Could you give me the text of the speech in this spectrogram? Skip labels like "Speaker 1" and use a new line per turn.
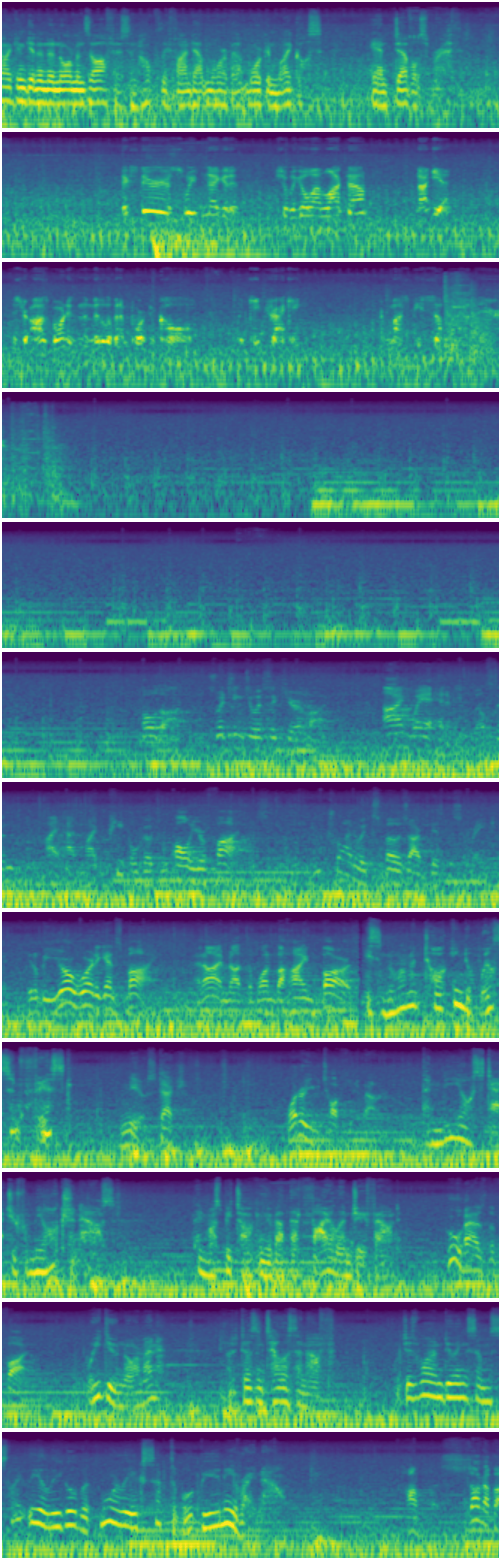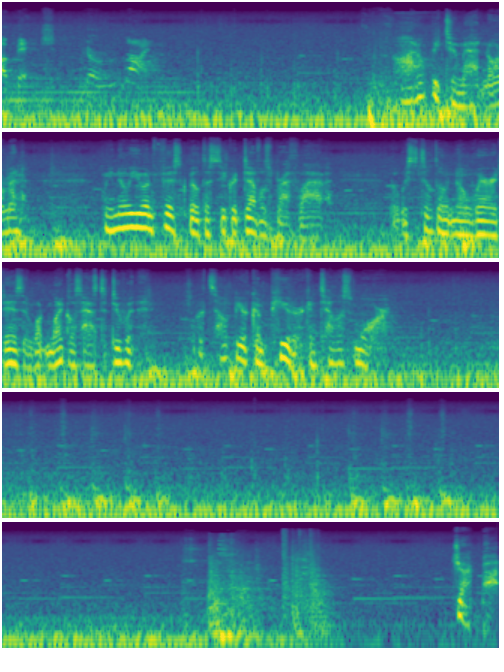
Now I can get into Norman's office and hopefully find out more about Morgan Michaels and Devil's Breath.
Exterior sweep negative. Should we go on lockdown? Not yet. Mr. Osborn is in the middle of an important call. But keep tracking. There must be someone out there.
Hold on. Switching to a secure line. I'm way ahead of you, Wilson. Go through all your files. If you try to expose our business arrangement, it'll be your word against mine. And I'm not the one behind bars.
Is Norman talking to Wilson Fisk?
Neo statue. What are you talking about?
The Neo statue from the auction house. They must be talking about that file MJ found.
Who has the file?
We do, Norman. But it doesn't tell us enough. Which is why I'm doing some slightly illegal but morally acceptable B&E right now.
Humble son of a bitch! You're lying!
Oh, don't be too mad, Norman. We know you and Fisk built a secret Devil's Breath lab, but we still don't know where it is and what Michaels has to do with it. Let's hope your computer can tell us more. Jackpot.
